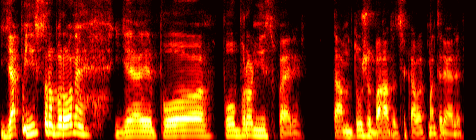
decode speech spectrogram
як міністр оборони є по, по оборонній сфері. Там дуже багато цікавих матеріалів.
